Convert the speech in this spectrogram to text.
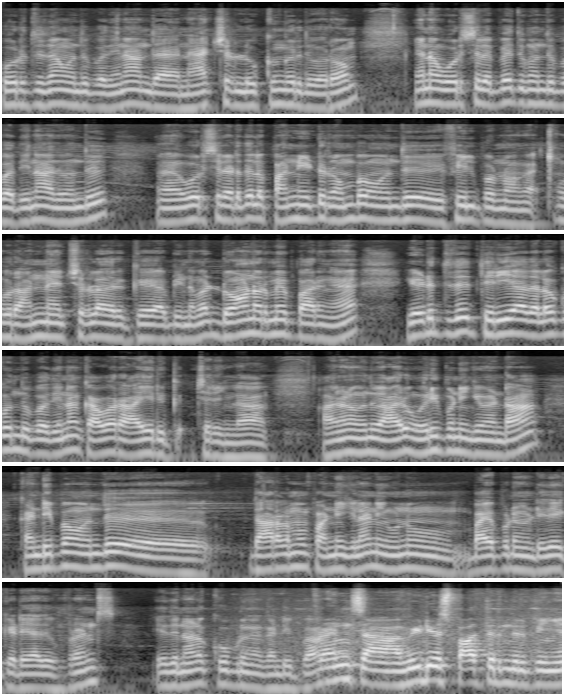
பொறுத்து தான் வந்து பார்த்திங்கன்னா அந்த நேச்சுரல் லுக்குங்கிறது வரும். ஏன்னா ஒரு சில பேர்த்துக்கு வந்து பார்த்திங்கன்னா அது வந்து ஒரு சில இடத்துல பண்ணிவிட்டு ரொம்ப வந்து ஃபீல் பண்ணுவாங்க. ஒரு அன்நேச்சுரலாக இருக்குது அப்படின்ற மாதிரி டோனருமே பாருங்கள் எடுத்ததே தெரியாத அளவுக்கு வந்து பார்த்திங்கன்னா கவர் ஆகிருக்கு சரிங்களா? அதனால் வந்து யாரும் ஒரி பண்ணிக்க வேண்டாம். கண்டிப்பாக வந்து தாராளமாக பண்ணிக்கலாம். நீங்கள் ஒன்றும் பயப்பட வேண்டியதே கிடையாது ஃப்ரெண்ட்ஸ் எதுனாலும் கூப்பிடுங்க கண்டிப்பாக ஃப்ரெண்ட்ஸ் வீடியோஸ் பார்த்துருந்துருப்பீங்க.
